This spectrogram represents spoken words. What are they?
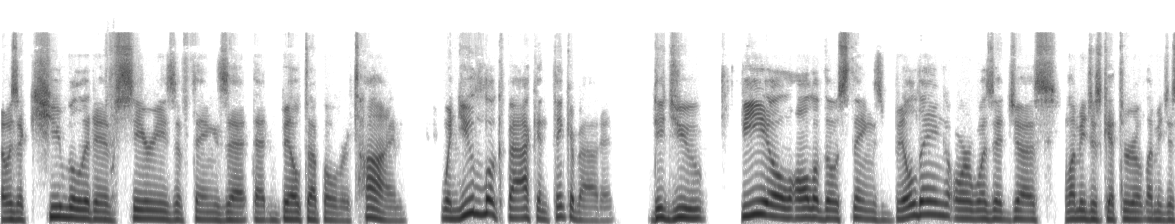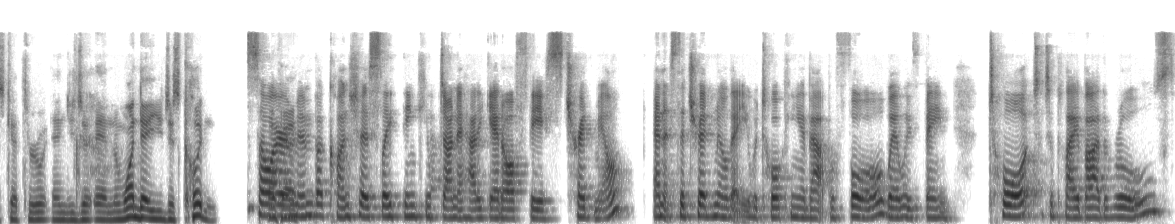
It was a cumulative series of things that that built up over time. When you look back and think about it, did you feel all of those things building or was it just let me just get through it, let me just get through it and you just and one day you just couldn't? So okay. I remember consciously thinking I don't know how to get off this treadmill and it's the treadmill that you were talking about before, where we've been taught to play by the rules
